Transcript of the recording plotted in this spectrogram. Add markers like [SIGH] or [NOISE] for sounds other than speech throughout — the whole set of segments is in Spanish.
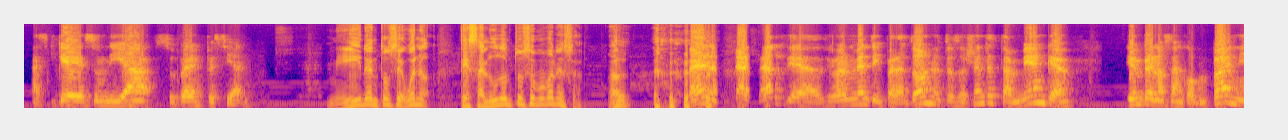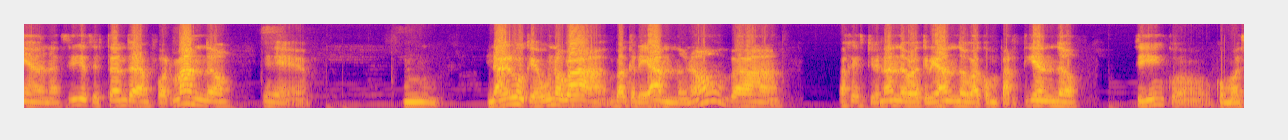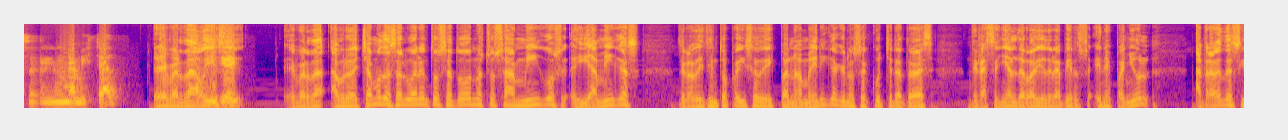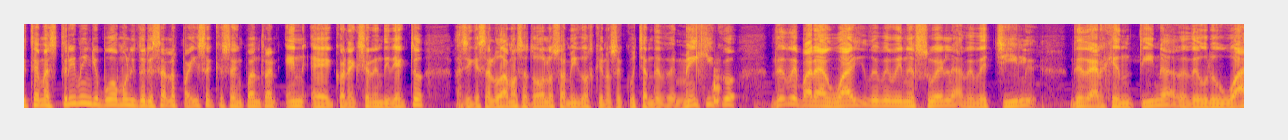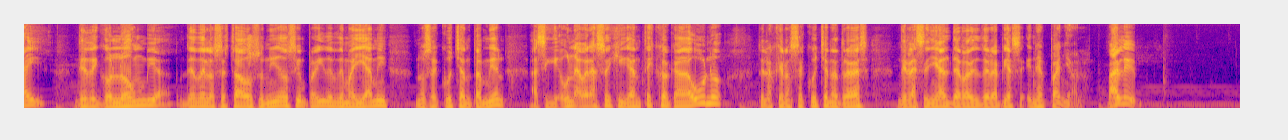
Así que es un día súper especial. Mira, entonces, bueno, te saludo entonces, por Vanessa. ¿ah? Bueno, [LAUGHS] muchas gracias, igualmente, y para todos nuestros oyentes también que siempre nos acompañan, así que se están transformando. Eh, mm, en algo que uno va, va creando, ¿no? Va, va gestionando, va creando, va compartiendo, ¿sí? Como, es en una amistad. Es verdad, oye, sí, es verdad. Aprovechamos de saludar entonces a todos nuestros amigos y amigas de los distintos países de Hispanoamérica que nos escuchan a través de la señal de radioterapia en español a través del sistema streaming yo puedo monitorizar los países que se encuentran en eh, conexión en directo, así que saludamos a todos los amigos que nos escuchan desde México, desde Paraguay, desde Venezuela, desde Chile, desde Argentina, desde Uruguay, desde Colombia, desde los Estados Unidos, siempre ahí desde Miami nos escuchan también. Así que un abrazo gigantesco a cada uno de los que nos escuchan a través de la señal de radioterapias en español. ¿Vale?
